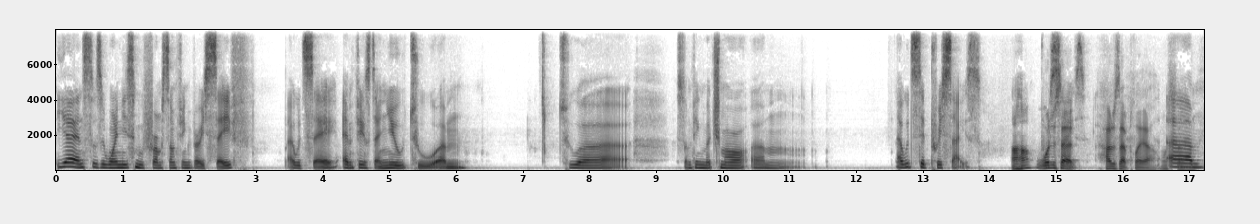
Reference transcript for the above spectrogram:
yeah, and so the wine list moved from something very safe, I would say, and things that I knew to um, to uh, something much more, um, I would say, precise. Uh huh. What is that? How does that play out? What's Um,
